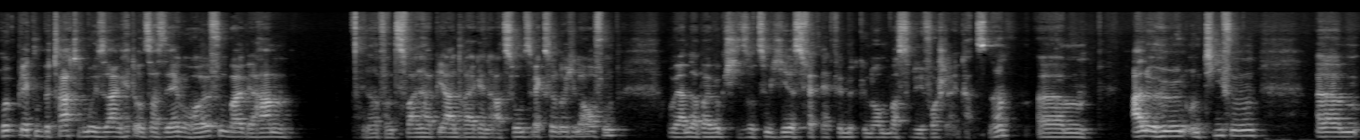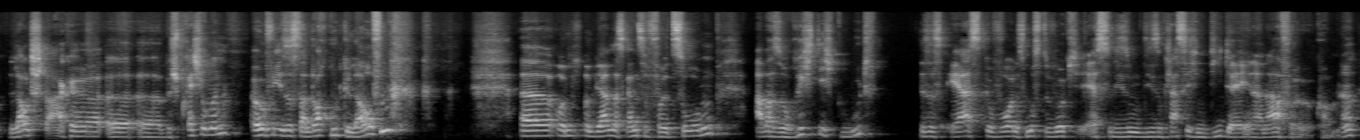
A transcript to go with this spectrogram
rückblickend betrachtet muss ich sagen, hätte uns das sehr geholfen, weil wir haben ja, von zweieinhalb Jahren drei Generationswechsel durchlaufen und wir haben dabei wirklich so ziemlich jedes Fettnäpfchen mitgenommen, was du dir vorstellen kannst. Ne? Ähm, alle Höhen und Tiefen, ähm, lautstarke äh, äh, Besprechungen. Irgendwie ist es dann doch gut gelaufen äh, und, und wir haben das Ganze vollzogen, aber so richtig gut ist es erst geworden, es musste wirklich erst zu diesem, diesem klassischen D-Day in der Nachfolge kommen. Ne?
